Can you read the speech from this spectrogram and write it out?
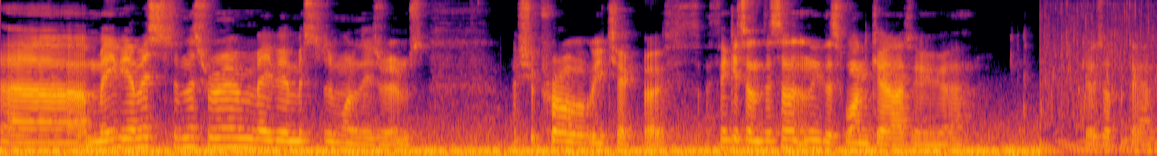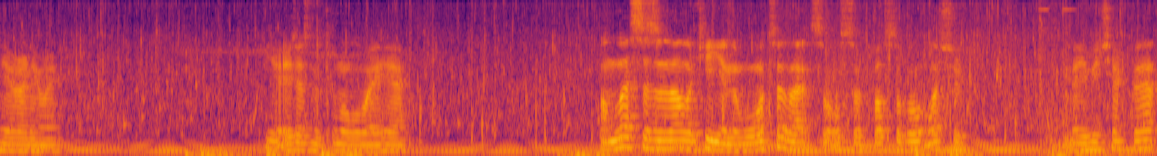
Uh, maybe I missed it in this room, maybe I missed it in one of these rooms. I should probably check both. I think it's on, there's only this one guard who uh, goes up and down here anyway. Yeah, he doesn't come all the way here. Unless there's another key in the water, that's also possible. I should maybe check that.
